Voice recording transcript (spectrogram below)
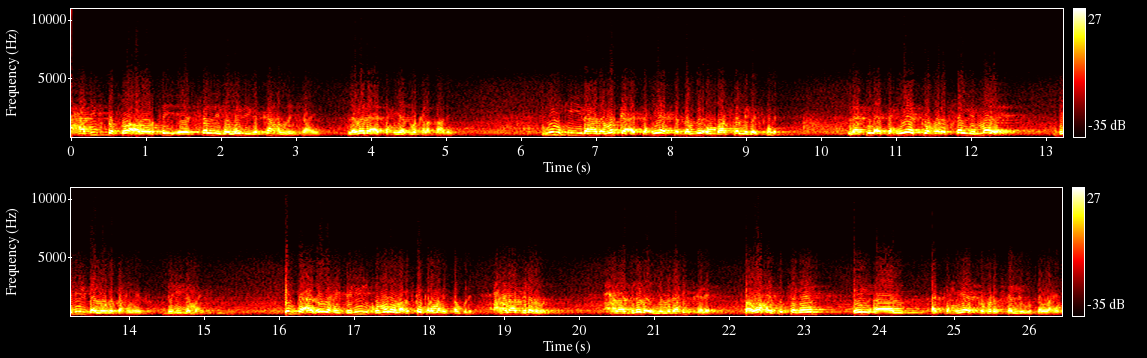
axaadiista soo aroortay ee salliga nebiga ka hadlaysahay labada ataxiyaad ma kala qaadin. Ninkii yidhaahda marka ataxiyaadka dambe unbaa salliga iskale laakiin ataxiyaadka hore salli male daliil baa looga baahan yahay. Daliilla ma inta aan ogahay daliil qumanoo la cuskan kara ma haystaan bule xanaabilada wey. Xanaabilada iyo madaahib kale baa waxay ku tageen in aan ataxiyaadka hore salli uusan lahayn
